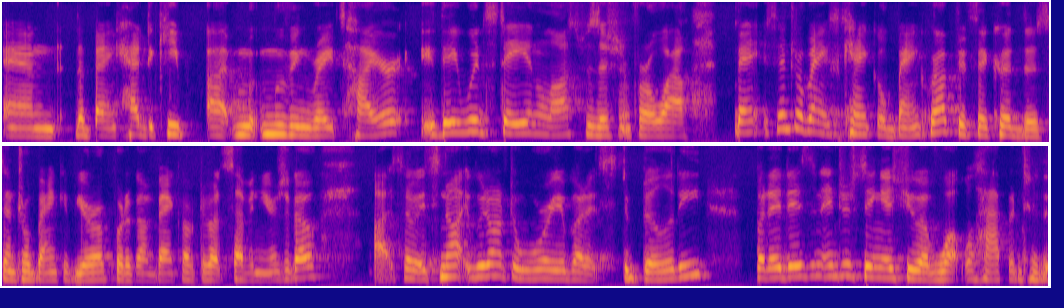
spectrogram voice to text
and the bank had to keep uh, m- moving rates higher, they would stay in a loss position for a while. central banks can't go bankrupt. If they could, the Central Bank of Europe would have gone bankrupt about seven years ago. Uh, so it's not. We don't have to worry about its stability. But it is an interesting issue of what will happen to the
